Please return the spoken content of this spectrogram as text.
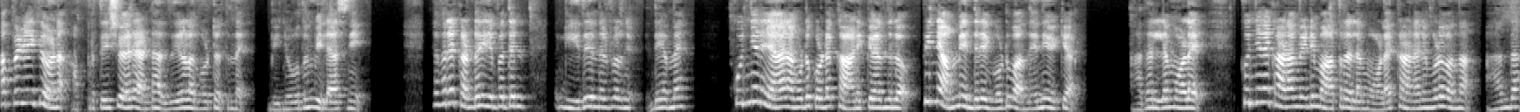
അപ്പോഴേക്കുമാണ് അപ്രത്യക്ഷമായ രണ്ട് അതിഥികൾ അങ്ങോട്ട് എത്തുന്നത് വിനോദും വിലാസിനിയും. ഇവരെ കണ്ടു കഴിഞ്ഞപ്പത്തേൻ ഗീത എന്നിട്ട് പറഞ്ഞു ഇതേ അമ്മേ കുഞ്ഞിനെ ഞാൻ അങ്ങോട്ട് കൊണ്ട് കാണിക്കുമായിരുന്നല്ലോ പിന്നെ അമ്മ എന്തിനാ ഇങ്ങോട്ട് വന്നേന്ന് ചോദിക്കാം? അതല്ല മോളെ കുഞ്ഞിനെ കാണാൻ വേണ്ടി മാത്രമല്ല മോളെ കാണാനും കൂടെ വന്ന. അതെന്താ?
